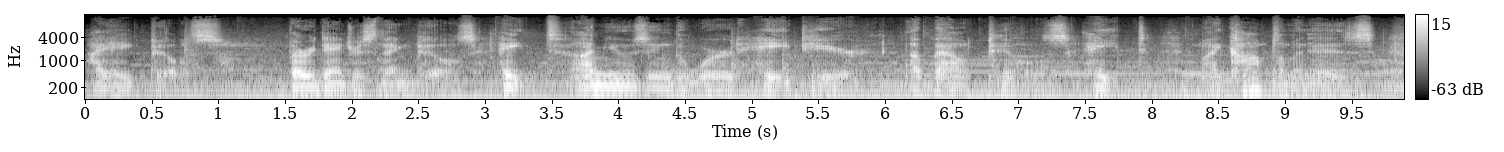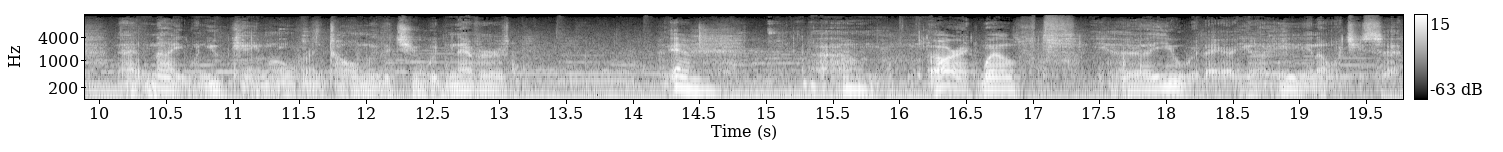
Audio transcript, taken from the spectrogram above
I hate pills. Very dangerous thing, pills. Hate. I'm using the word hate here. About pills. Hate. My compliment is that night when you came over and told me that you would never. Um, all right, well, uh, you were there. You know, you, you know what you said.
